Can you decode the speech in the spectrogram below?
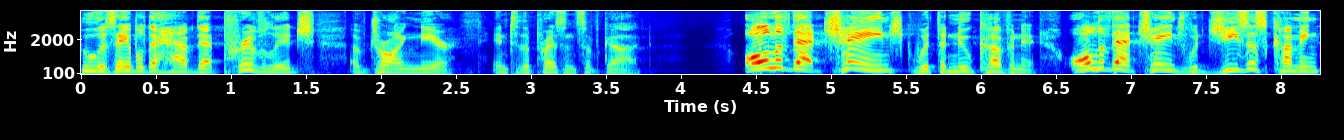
who was able to have that privilege of drawing near into the presence of God. All of that changed with the new covenant. All of that changed with Jesus coming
